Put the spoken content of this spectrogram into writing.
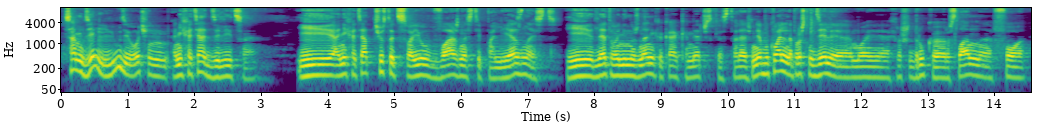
на самом деле люди очень, они хотят делиться. И они хотят чувствовать свою важность и полезность. И для этого не нужна никакая коммерческая составляющая. Мне буквально на прошлой неделе мой хороший друг Руслан Фо,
